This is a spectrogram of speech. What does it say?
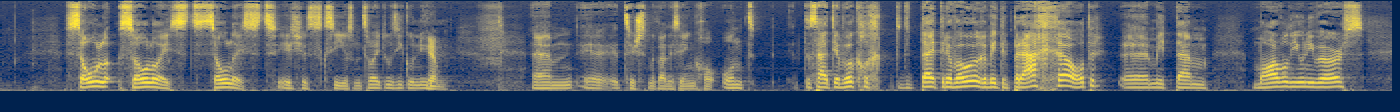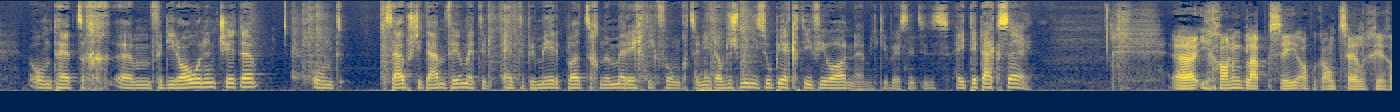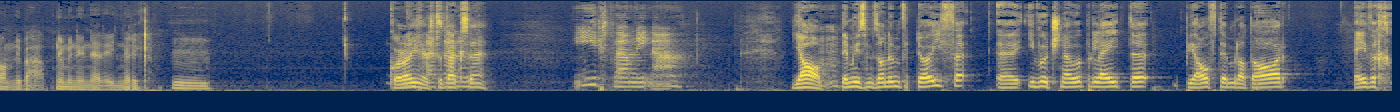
Solo, Soloist, Solist ist es gewesen, aus dem 2009. Ja. Ähm, äh, jetzt ist es mir gerade in den Sinn gekommen. Und das hat ja wirklich, da hat er ja wollen wieder brechen, oder? Äh, mit dem Marvel Universe und hat sich ähm, für die Rollen entschieden. Und selbst in diesem Film hat er, hat er bei mir plötzlich nicht mehr richtig funktioniert. Aber das ist meine subjektive Wahrnehmung. Ich weiß nicht, das, habt ihr den gesehen? Äh, ich habe ihn, glaube ich, gesehen, aber ganz ehrlich, ich habe ihn überhaupt nicht mehr in Erinnerung. Coraline, Ich hast du den gesehen? Ich glaube nicht, nein. Ja, dann müssen wir es auch nicht mehr verteufeln. Äh, ich würde schnell überleiten, bei auf dem Radar, einfach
